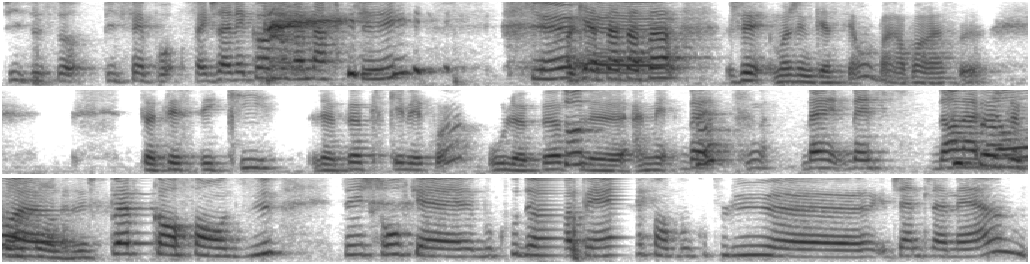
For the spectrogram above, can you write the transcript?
Puis c'est ça, puis il le fait pas. Fait que j'avais comme remarqué que... OK, attends, attends, euh, Moi, j'ai une question par rapport à ça. Tu as testé qui? Le peuple québécois ou le peuple américain? Ben, ben, ben dans l'avion, peuple euh, confondu. tout peuple confondu. je trouve que beaucoup d'Européens sont beaucoup plus euh, gentlemen,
